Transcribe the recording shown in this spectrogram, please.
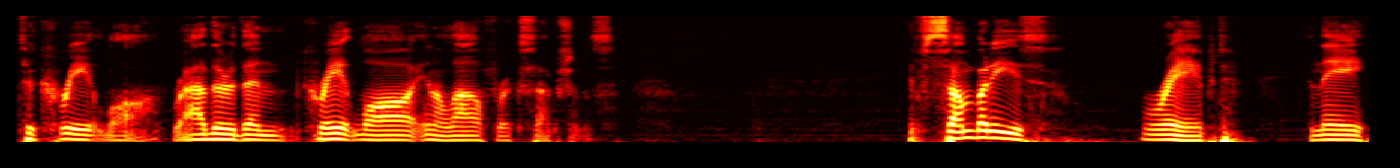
to create law rather than create law and allow for exceptions. If somebody's raped and they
